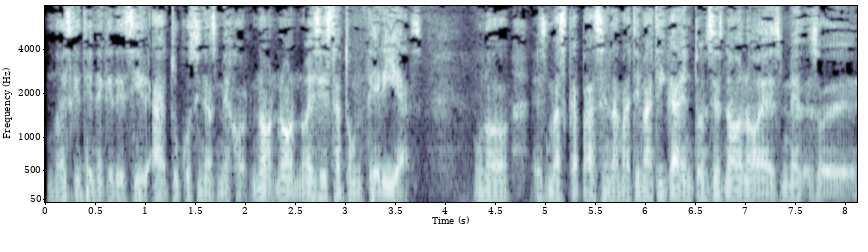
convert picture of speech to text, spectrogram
no es que tiene que decir, ah, tú cocinas mejor. No, no, no es esta tonterías uno es más capaz en la matemática, entonces no, no, es eh,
